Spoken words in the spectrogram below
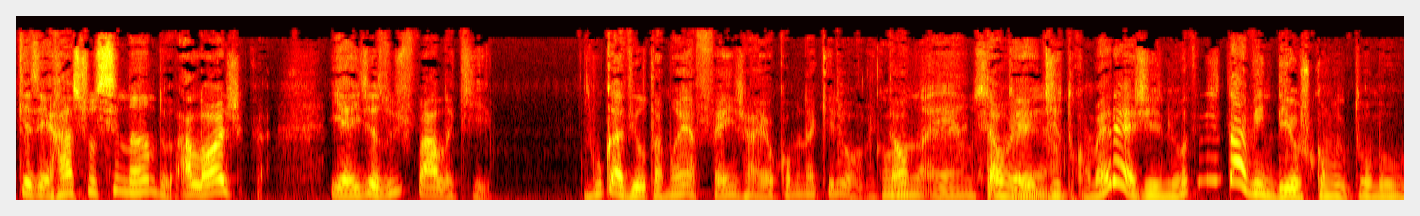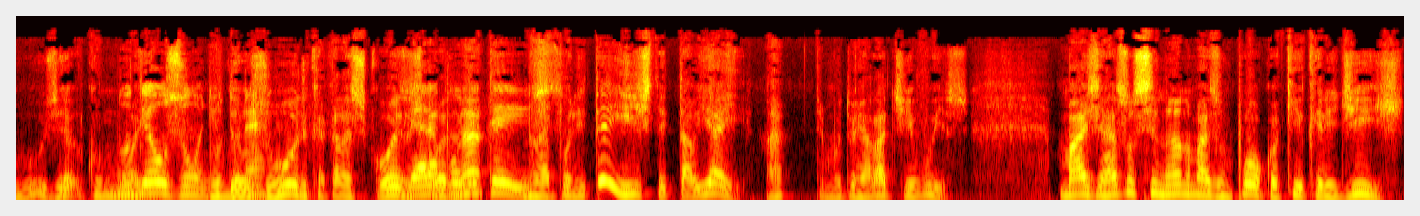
quer dizer, raciocinando a lógica. E aí Jesus fala que nunca viu tamanha fé em Israel como naquele homem. Como, então, é, então é dito como herege. Ele não acreditava em Deus como, como, como no Deus único. No Deus né? único, aquelas coisas. Ele era coisas, politeísta. Né? Não é politeísta e tal. E aí? Né? É muito relativo isso. Mas raciocinando mais um pouco aqui, o que ele diz,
